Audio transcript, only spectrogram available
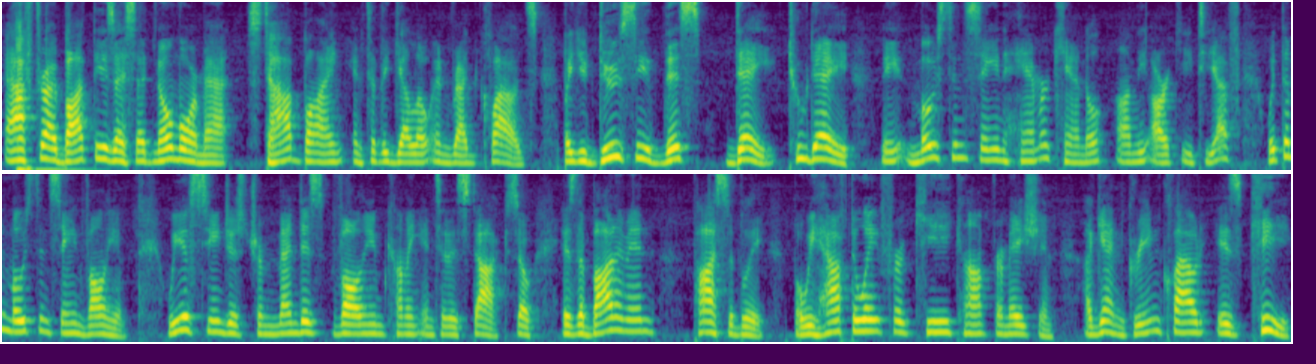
After I bought these, I said, no more, Matt. Stop buying into the yellow and red clouds. But you do see this day, today, the most insane hammer candle on the ARK ETF with the most insane volume. We have seen just tremendous volume coming into the stock. So, is the bottom in? Possibly. But we have to wait for key confirmation. Again, green cloud is key.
